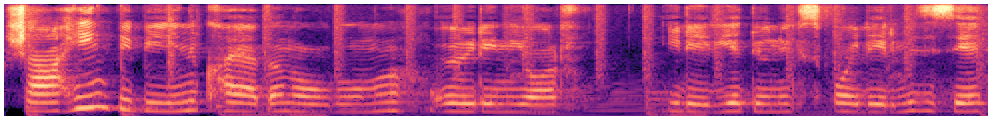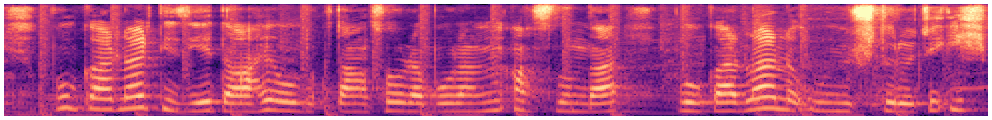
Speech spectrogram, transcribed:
Şahin bebeğin Kaya'dan olduğunu öğreniyor. İleriye dönük spoilerimiz ise Bulgarlar diziye dahil olduktan sonra Bora'nın aslında Bulgarlarla uyuşturucu iş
